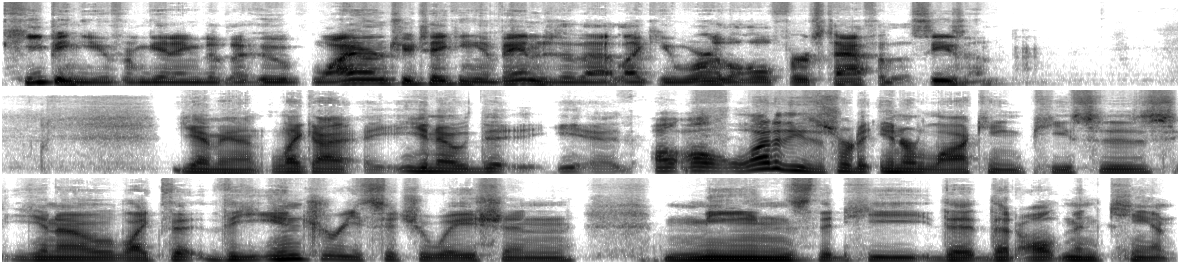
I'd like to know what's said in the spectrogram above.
keeping you from getting to the hoop. Why aren't you taking advantage of that like you were the whole first half of the season? Yeah, man. Like I, you know, the, a, a, lot of these are sort of interlocking pieces. You know, like the the injury situation means that he that that Altman can't,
